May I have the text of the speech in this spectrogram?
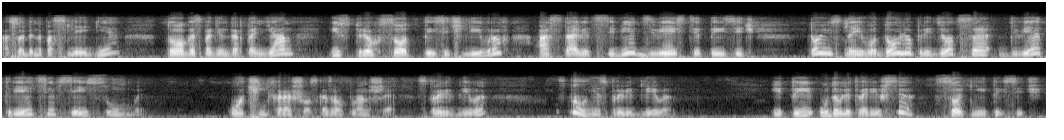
особенно последние, то господин Д'Артаньян из 300 тысяч ливров оставит себе 200 тысяч то есть на его долю придется две трети всей суммы. «Очень хорошо», — сказал Планше. «Справедливо?» «Вполне справедливо». И ты удовлетворишься сотней тысяч?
